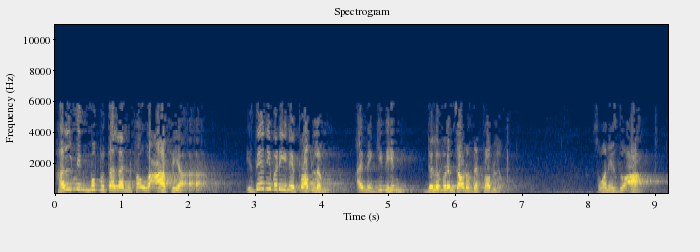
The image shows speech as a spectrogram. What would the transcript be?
Hal min mubtalan fa'afiya. Is there anybody in a problem? I may give him deliverance out of that problem. So one is dua.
